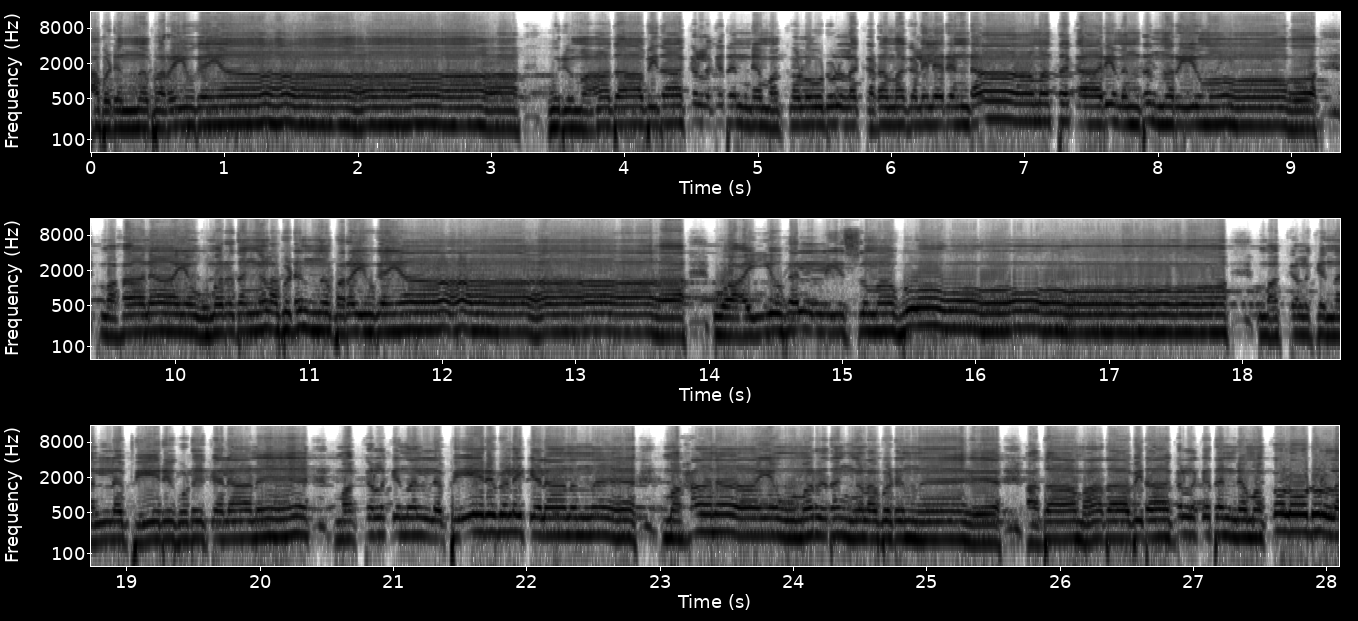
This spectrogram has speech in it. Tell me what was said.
അവിടുന്ന് പറയുകയാ ഒരു മാതാപിതാക്കൾക്ക് തന്റെ മക്കളോടുള്ള കടമകളിലെ രണ്ടാമത്തെ കാര്യം എന്തെന്നറിയുമോ? മഹാനായ ഉമർ തങ്ങൾ അവിടുന്ന് പറയുകയാ വായുഹൽ ഇസ്മഹൂ. മക്കൾക്ക് നല്ല പേര് കൊടുക്കലാണ്. മക്കൾക്ക് നല്ല പേര് വിളിക്കലാണെന്ന് മഹാനായ ഉമർ തങ്ങൾ അവിടുന്ന്. അതാ മാതാപിതാക്കൾക്ക് തന്റെ മക്കളോടുള്ള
